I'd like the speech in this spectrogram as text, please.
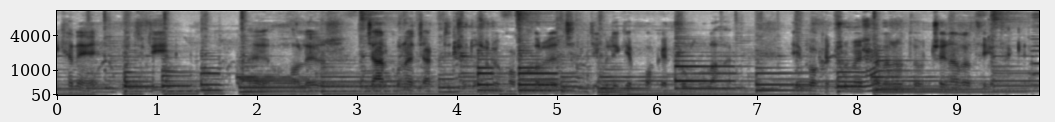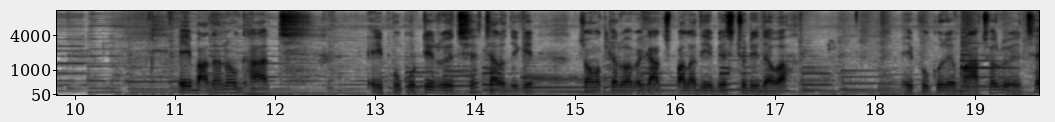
এখানে প্রতিটি হলের চার কোনায় চারটি ছোট ছোট কক্ষ রয়েছে, যেগুলিকে পকেট রুম বলা হয়। এই পকেট রুমে সাধারণত ট্রেনাররা থেকে থাকে। এই বাঁধানো ঘাট, এই পুকুরটি রয়েছে। চারদিকে চমৎকারভাবে গাছপালা দিয়ে বেষ্টনী দেওয়া। এই পুকুরে মাছও রয়েছে।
